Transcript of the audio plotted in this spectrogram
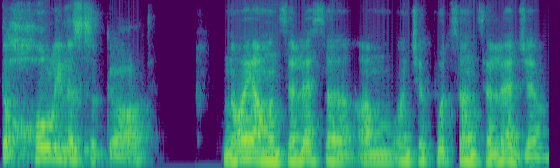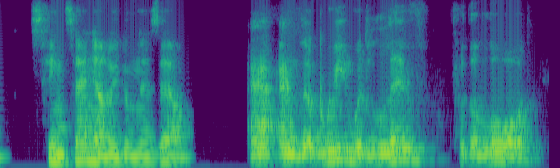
the holiness of God. Noi am înțeles, să, am început să înțelegem sfințenia lui Dumnezeu a- and that we would live for the Lord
